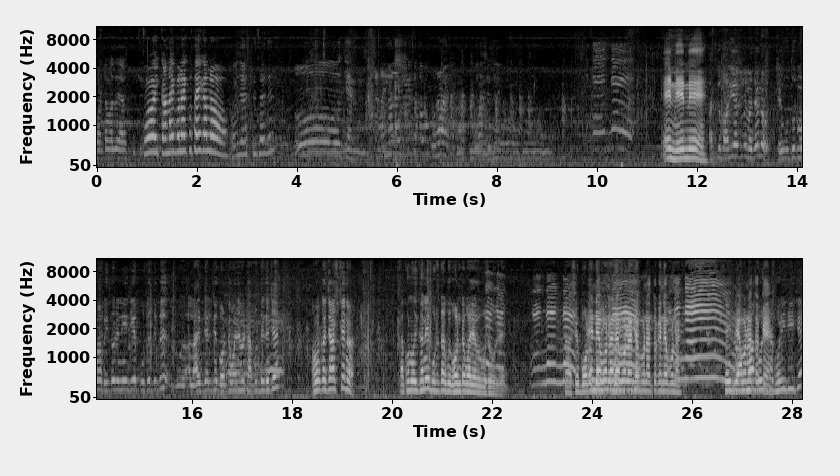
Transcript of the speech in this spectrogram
ঘণ্টা বাজায় আসতেছে কই কানাই বলাই কোথায় গেল? ওই যে আসতেছে যে ও যে এই নে নে। আজকে বাড়ি আসবে না জানো? সেই মা ভিতরে নিয়ে গিয়ে পুজো দিবে। লাইট জ্বলছে ঘণ্টা বাজাবে ঠাকুর দেখেছে। আমার কাছে আসছে না। এখন ওইখানেই বসে থাকবে ঘণ্টা বাজাবে বসে বসে। হ্যাঁ, সে বড় নেব না নেব না নেব না তোকে নেব না। সেই নেব না তোকে। ধরিয়ে দিয়েছে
